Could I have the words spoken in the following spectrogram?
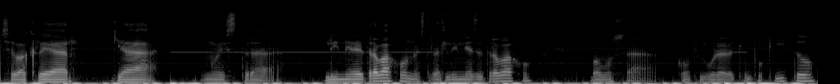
Se va a crear ya nuestra línea de trabajo nuestras líneas de trabajo. Vamos a configurar aquí un poquito.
